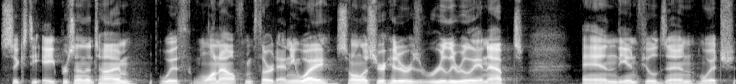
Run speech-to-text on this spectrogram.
68% of the time with one out from third anyway. So unless your hitter is really, really inept and the infield's in, which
